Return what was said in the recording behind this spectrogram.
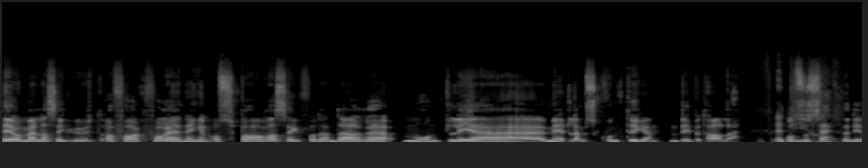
det å melde seg ut av fagforeningen og spare seg for den der eh, månedlige medlemskontingenten de betaler. Er Og så setter de,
